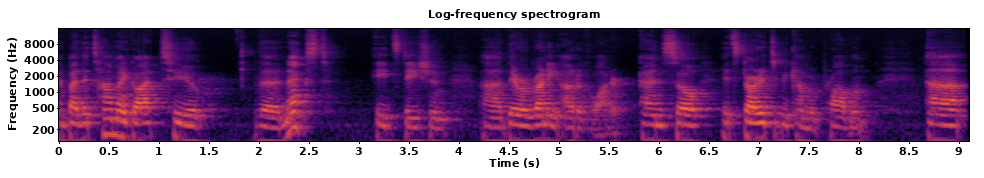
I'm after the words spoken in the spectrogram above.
and by the time I got to the next aid station, uh, they were running out of water. And so it started to become a problem. Uh,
